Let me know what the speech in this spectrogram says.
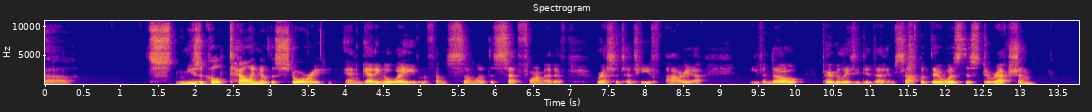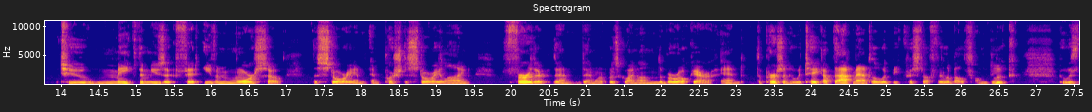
uh, musical telling of the story and getting away even from somewhat the set format of recitative aria, even though Pergolesi did that himself. But there was this direction to make the music fit even more so the story and, and push the storyline further than, than what was going on in the Baroque era. And the person who would take up that mantle would be Christoph Willibald von Gluck, who was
